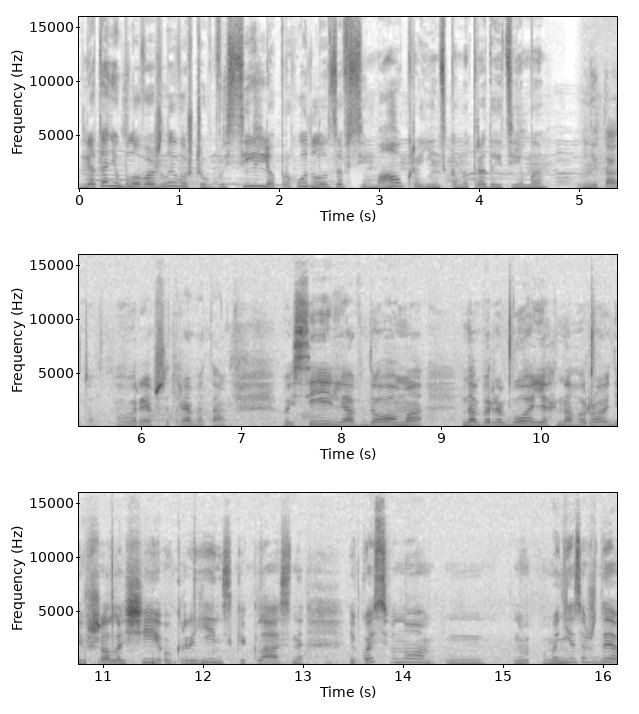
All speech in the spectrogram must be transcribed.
Для Тані було важливо, щоб весілля проходило за всіма українськими традиціями. Мені тато говорив, що треба там весілля вдома, на бараболях, на городі, в шалаші, українське, класне. Якось воно ну, мені завжди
